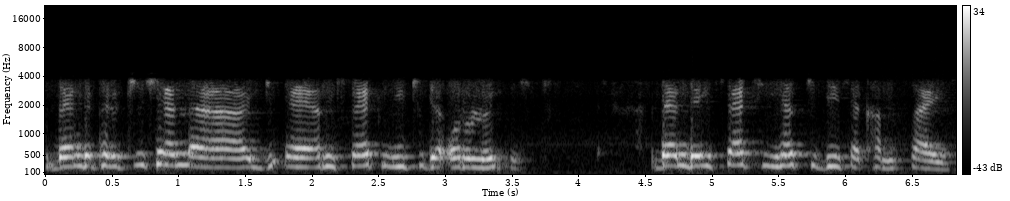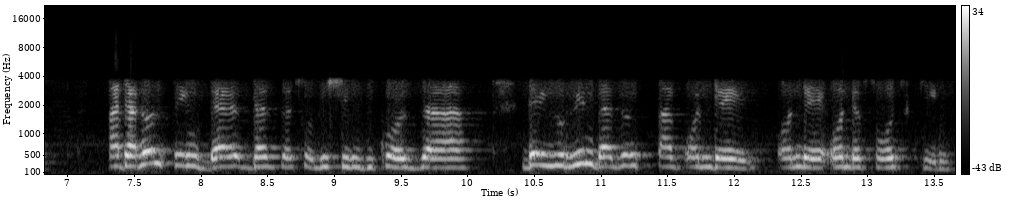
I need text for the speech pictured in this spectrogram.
Then the pediatrician uh, uh, referred me to the urologist. Then they said he has to be circumcised. But I don't think that that's the solution because uh, the urine doesn't stuck on the on the on the foreskin.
